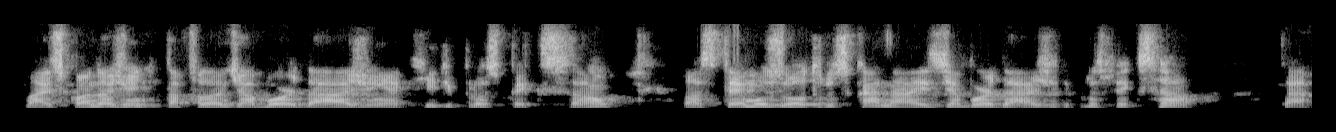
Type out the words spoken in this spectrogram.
mas quando a gente está falando de abordagem aqui de prospecção, nós temos outros canais de abordagem de prospecção. Tá?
